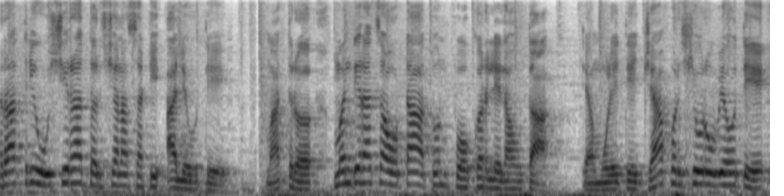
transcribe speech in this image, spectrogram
रात्री उशिरा दर्शनासाठी आले होते. मात्र मंदिराचा ओटा आतून पोकरलेला होता. त्यामुळे ते ज्या फरशीवर उभे होते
